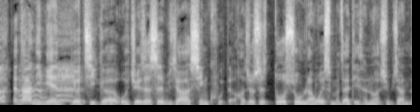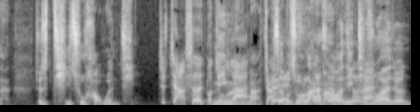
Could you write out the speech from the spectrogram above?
那当然里面有几个我觉得是比较辛苦的哈，就是多数人为什么在底层逻辑比较难，就是提出好问题，就假设不命出来名嘛，假设不出来嘛，然后你提出来就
